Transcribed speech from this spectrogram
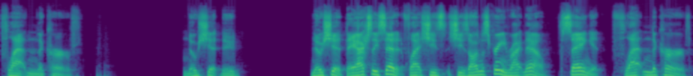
flatten the curve. No shit, dude. No shit. They actually said it. Flat she's she's on the screen right now saying it. Flatten the curve.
